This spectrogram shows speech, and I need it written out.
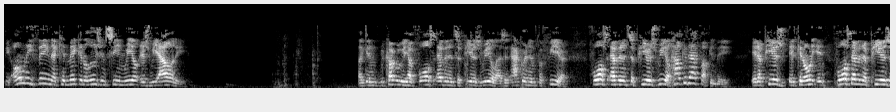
The only thing that can make an illusion seem real is reality. Like in recovery, we have false evidence appears real as an acronym for fear. False evidence appears real. How could that fucking be? It appears, it can only, it, false evidence appears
